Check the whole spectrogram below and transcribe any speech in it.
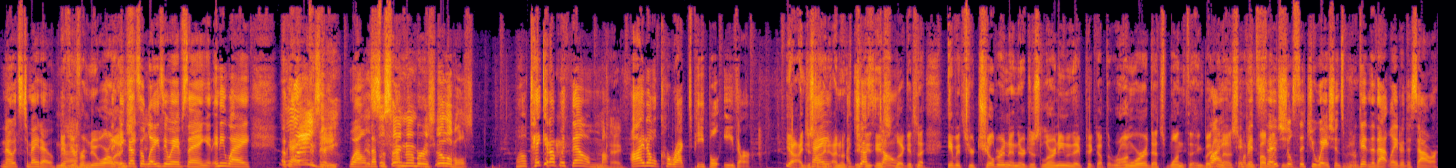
no, it's tomato. if you're from New Orleans. I think that's a lazy way of saying it. Anyway, okay. Lazy. Well, it's that's the what same I'm- number of syllables. Well, take it up with them. Okay. I don't correct people either. Yeah, I just Okay? I, I don't. I it- it's, don't. Look, it's not if it's your children and they're just learning and they've picked up the wrong word. That's one thing. But right. you know, if it's public. social no. situations, we're getting to that later this hour.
